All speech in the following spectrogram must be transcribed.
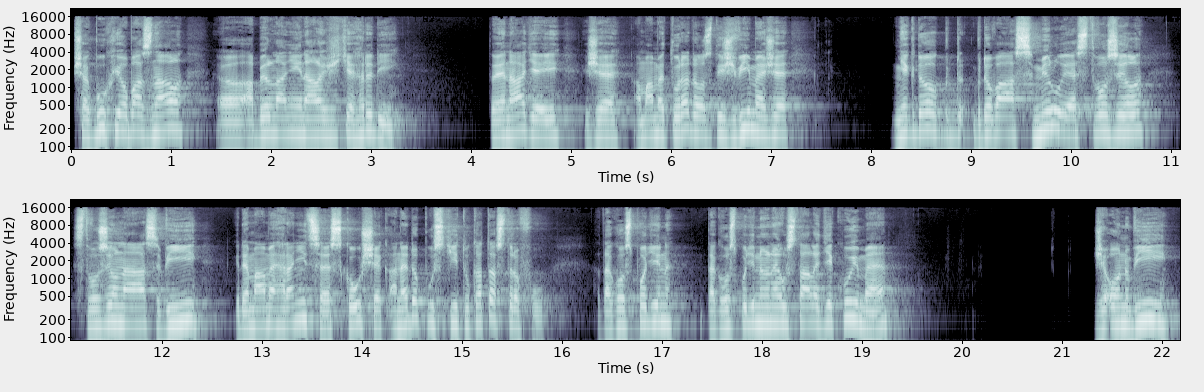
Však Bůh Joba znal eh, a byl na něj náležitě hrdý. To je náděj, že, a máme tu radost, když víme, že někdo, kdo vás miluje, stvořil, stvořil nás, ví, kde máme hranice, zkoušek a nedopustí tu katastrofu. A tak, hospodin, tak hospodinu neustále děkujme, že on ví,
